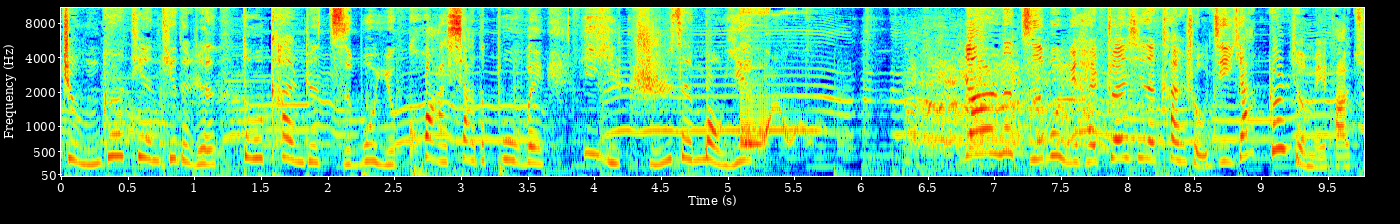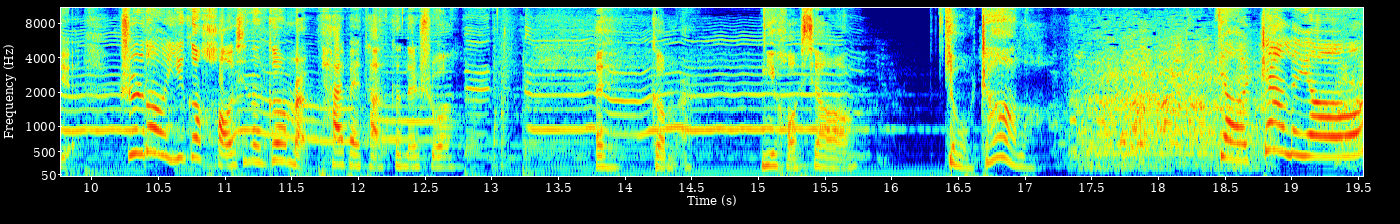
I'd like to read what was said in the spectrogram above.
整个电梯的人都看着子不语胯下的部位一直在冒烟，然而呢，子不语还专心的看手机，压根儿就没发觉。直到一个好心的哥们儿拍拍他，跟他说：“哎，哥们儿，你好像掉炸了，掉炸了哟。”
